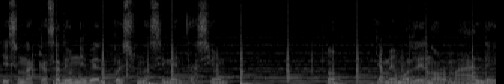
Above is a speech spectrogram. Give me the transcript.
Si es una casa de un nivel, pues una cimentación, no, llamémosle normal, de,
